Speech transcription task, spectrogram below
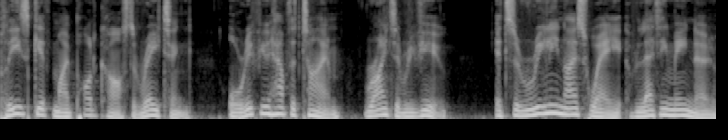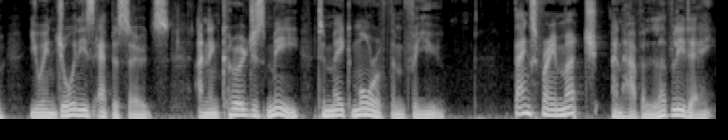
please give my podcast a rating, or if you have the time, write a review. It's a really nice way of letting me know you enjoy these episodes and encourages me to make more of them for you. Thanks very much and have a lovely day.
